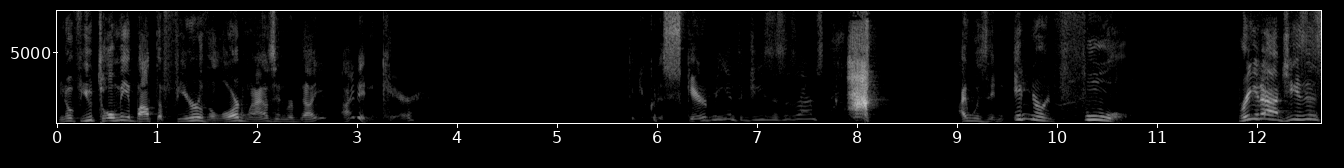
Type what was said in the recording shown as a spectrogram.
You know, if you told me about the fear of the Lord when I was in rebellion, I didn't care. Think you could have scared me into Jesus' arms? Ah! I was an ignorant fool. Bring it on, Jesus.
